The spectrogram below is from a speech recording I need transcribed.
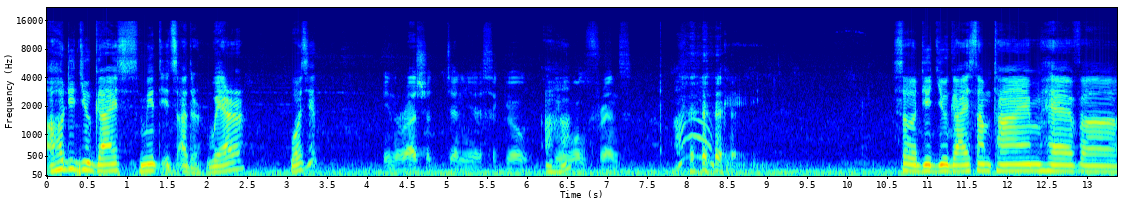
how did you guys meet each other? Where was it? In Russia, ten years ago, we Uh-huh. were all friends. Oh, okay. so, did you guys sometime have uh,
